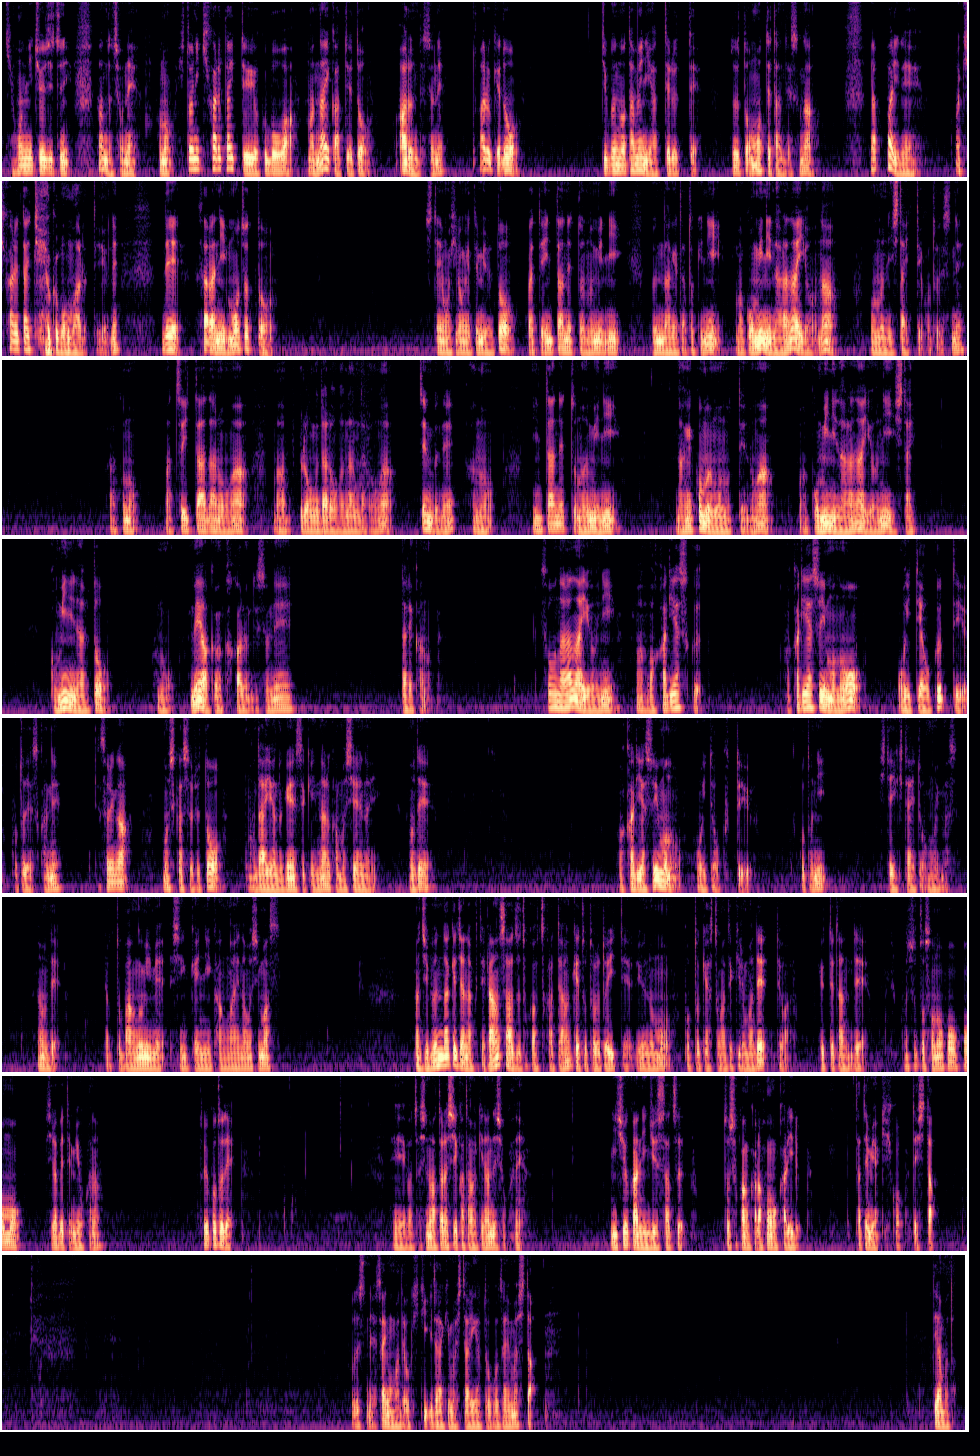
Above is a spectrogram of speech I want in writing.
基本に忠実に何でしょうね。この人に聞かれたいっていう欲望は、まあ、ないかっていうとあるんですよね。あるけど自分のためにやってるってずっと思ってたんですがやっぱりね、まあ、聞かれたいっていう欲望もあるっていうねでさらにもうちょっと視点を広げてみるとこうやってインターネットの海にぶん投げた時に、まあ、ゴミにならないようなものにしたいっていうことですね。この、まあ、ツイッターだろうが、まあ、ブログだろうが何だろうが全部ねあのインターネットの海に投げ込むものっていうのが、まあ、ゴミにならないようにしたい。ゴミになるとあの迷惑がかかるんですよね誰かの。そうならないように、まあ、分かりやすく分かりやすいものを置いておくっていうことですかね。それがもしかすると、まあ、ダイヤの原石になるかもしれないので分かりやすいものを置いておくっていうことにしていきたいと思います。なのでちょっと番組名真剣に考え直します。まあ、自分だけじゃなくてランサーズとかを使ってアンケート取るといいっていうのもポッドキャストができるまででは言ってたんで、まあ、ちょっとその方法も調べてみようかな。ということでえー私の新しい肩書きなんでしょうかね2週間に10冊図書館から本を借りる立宮紀彦でしたそうですね。最後までお聞きいただきましてありがとうございました。ではまた。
